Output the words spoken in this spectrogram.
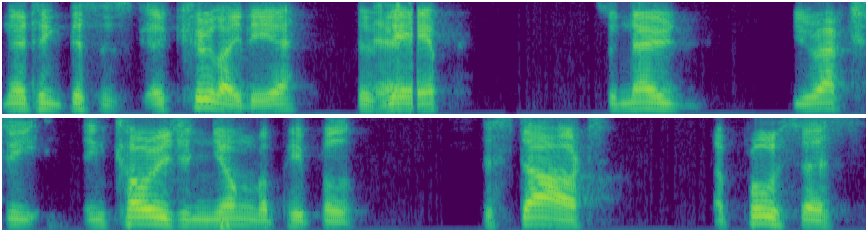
now think this is a cool idea to Yeah. vape. So now you're actually encouraging younger people to start a process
